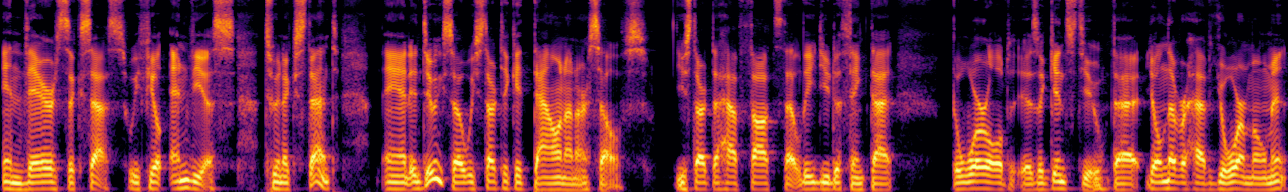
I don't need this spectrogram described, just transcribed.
in their success. We feel envious to an extent. And in doing so, we start to get down on ourselves. You start to have thoughts that lead you to think that the world is against you, that you'll never have your moment,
